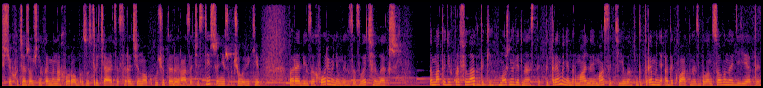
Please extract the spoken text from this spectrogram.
що, хоча жовчно-кам'яна хвороба зустрічається серед жінок у 4 рази частіше, ніж у чоловіків, перебіг захворювання в них зазвичай легший. До методів профілактики можна віднести підтримання нормальної маси тіла, дотримання адекватної збалансованої дієти,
